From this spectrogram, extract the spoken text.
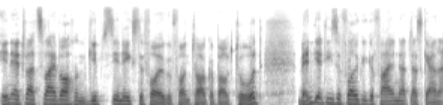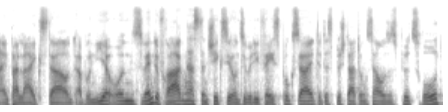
In etwa zwei Wochen gibt es die nächste Folge von Talk About Tod. Wenn dir diese Folge gefallen hat, lass gerne ein paar Likes da und abonniere uns. Wenn du Fragen hast, dann schick sie uns über die Facebook-Seite des Bestattungshauses Pützroth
